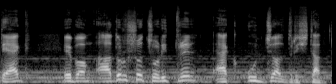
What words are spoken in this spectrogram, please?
ত্যাগ এবং আদর্শ চরিত্রের এক উজ্জ্বল দৃষ্টান্ত।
